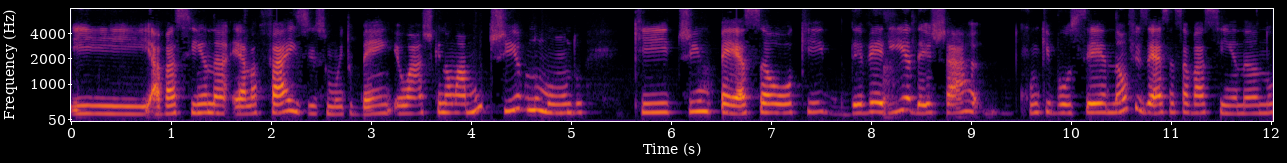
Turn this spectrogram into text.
e a vacina, ela faz isso muito bem. Eu acho que não há motivo no mundo que te impeça ou que deveria deixar com que você não fizesse essa vacina no,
